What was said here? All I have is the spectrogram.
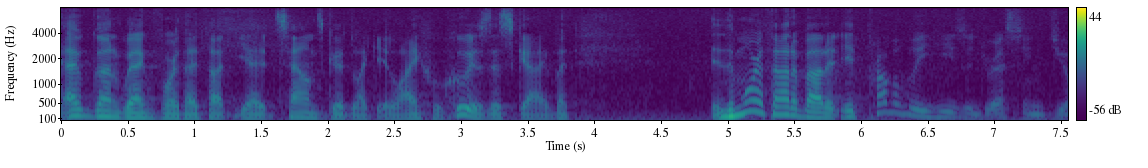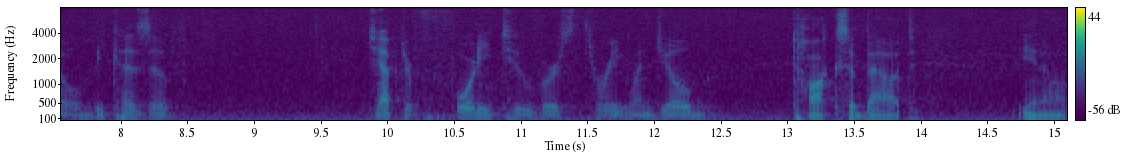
I've gone back and forth. I thought, yeah, it sounds good, like Elihu. Who is this guy? But the more I thought about it, it probably he's addressing Job because of chapter 42, verse 3, when Job talks about, you know,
